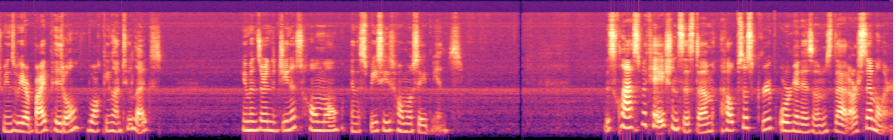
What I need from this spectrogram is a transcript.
which means we are bipedal, walking on two legs. Humans are in the genus Homo and the species Homo sapiens. This classification system helps us group organisms that are similar.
